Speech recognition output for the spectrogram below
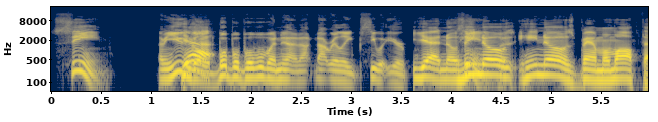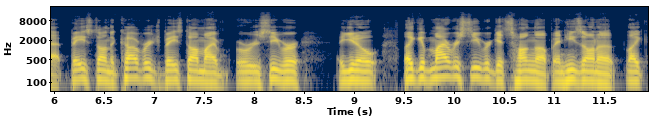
seeing. I mean, you can Yeah. go boom, boom, boom, boom, and not, not really see what you're. Yeah, no, he seen, knows. He knows. Bam, I'm off that based on the coverage, based on my receiver. You know, like if my receiver gets hung up and he's on a like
